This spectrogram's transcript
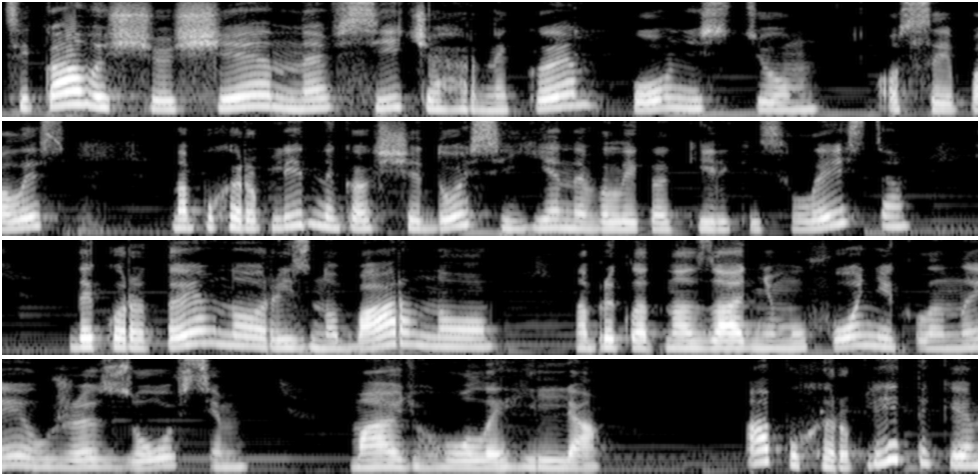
Цікаво, що ще не всі чагарники повністю осипались. На пухароплідниках ще досі є невелика кількість листя, декоративно, різнобарвного. Наприклад, на задньому фоні клени вже зовсім мають голе гілля а пухироплітники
